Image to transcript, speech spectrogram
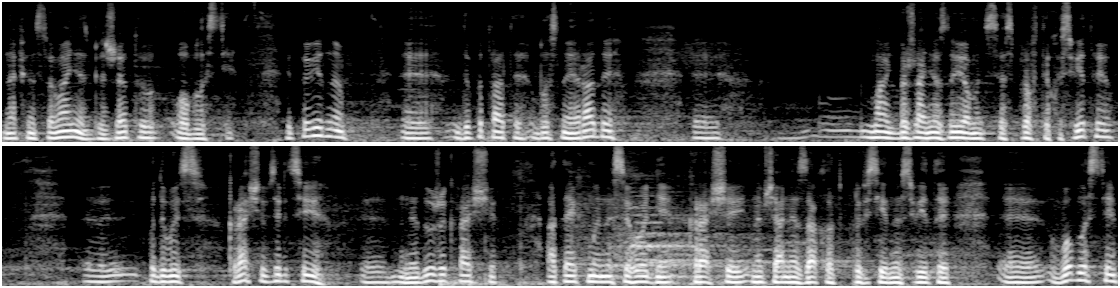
на фінансування з бюджету області. Відповідно, е, депутати обласної ради е, мають бажання ознайомитися з профтехосвітою, е, подивитися кращі взірці, е, не дуже кращі. А так як ми на сьогодні кращий навчальний заклад професійної освіти е, в області,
